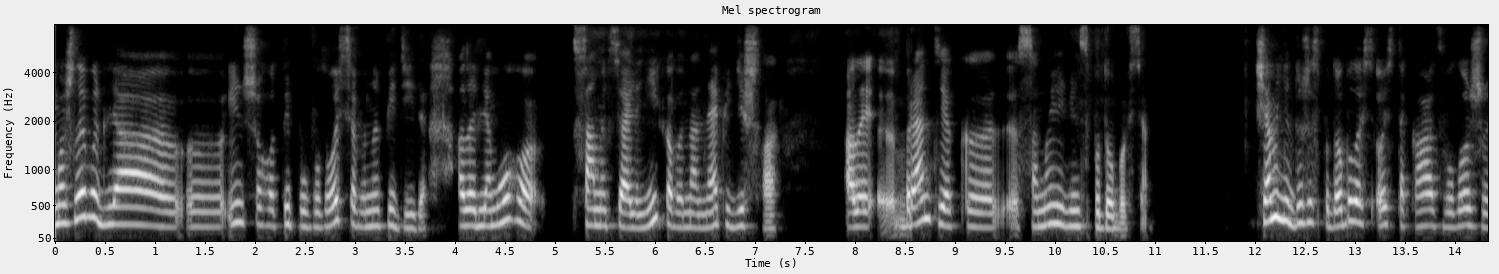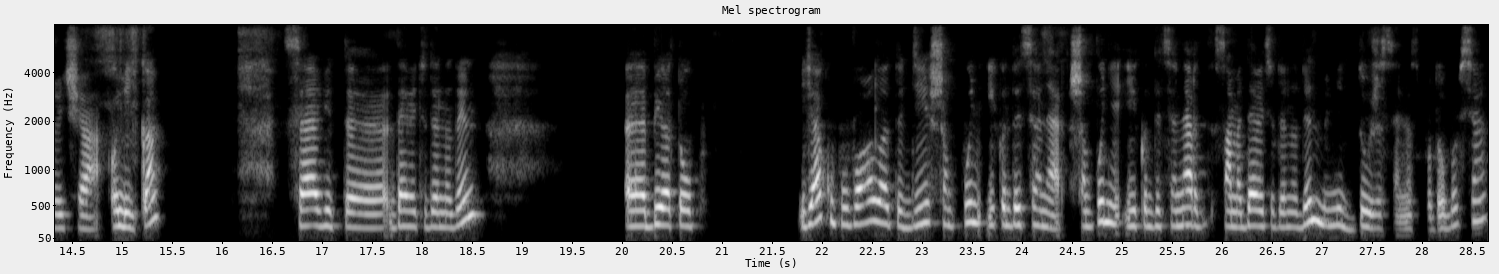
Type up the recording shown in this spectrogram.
Можливо, для е, іншого типу волосся воно підійде, але для мого саме ця лінійка вона не підійшла. Але е, бренд, як е, самий, він сподобався. Ще мені дуже сподобалась ось така зволожуюча олійка. Це від е, 911 е, Біотоп. Я купувала тоді шампунь і кондиціонер. Шампунь і кондиціонер саме 911 мені дуже сильно сподобався. Е,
